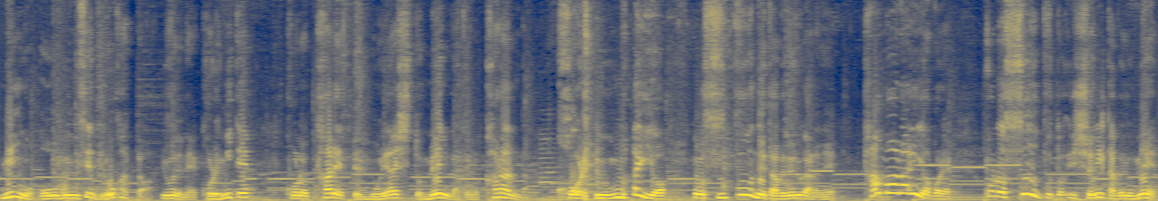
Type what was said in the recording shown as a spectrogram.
麺を大盛りにせんでよかったわ。いうことでね、これ見て、このタレともやしと麺がこの絡んだ。これうまいよ。もうスプーンで食べてるからね。たまらんよ、これ。このスープと一緒に食べる麺。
